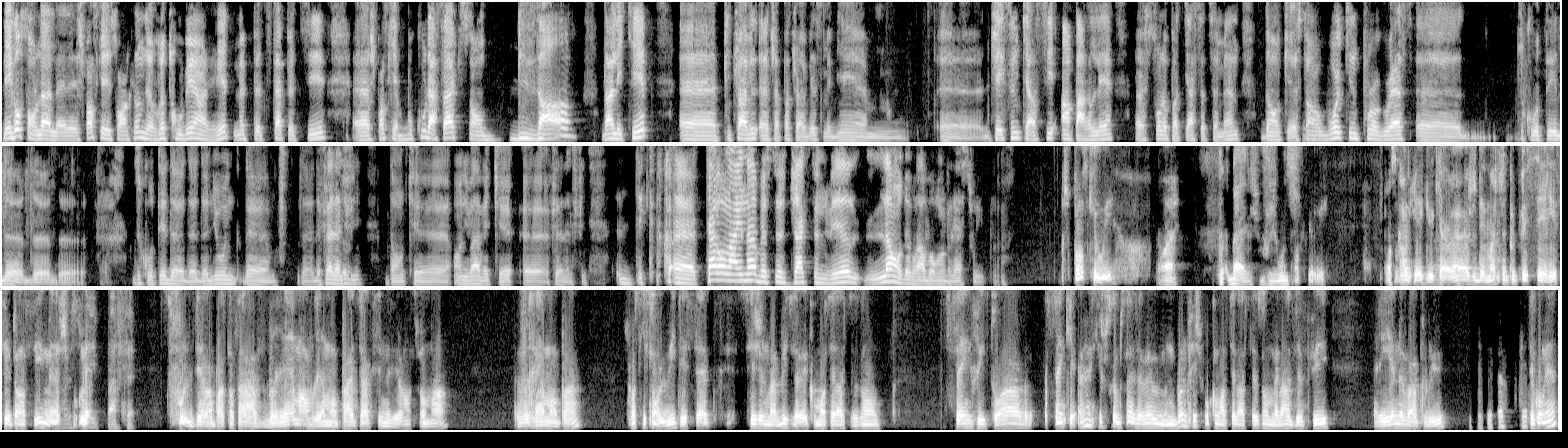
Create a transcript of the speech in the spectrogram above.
les gars sont là, Je pense qu'ils sont en train de retrouver un rythme petit à petit. Euh, je pense qu'il y a beaucoup d'affaires qui sont bizarres dans l'équipe. Euh, puis Travis, euh, pas Travis, mais bien euh, euh, Jason Kelsey en parlait sur le podcast cette semaine. Donc, c'est un work in progress du côté de, de, de, du côté de, de, de New de, de, Philadelphie. Donc, on y va avec Philadelphie. Carolina versus Jacksonville, là, on devrait avoir un vrai sweep. Je pense que oui. Ouais. Ben, oui. Je pense que oui pense que, Carolina joue des matchs un peu plus serrés ces temps-ci, mais je pourrais. Parfait. Il faut le dire en passant, ça va vraiment, vraiment pas à Jacksonville en ce moment. Vraiment pas. Je pense qu'ils sont 8 et 7. Si je ne m'abuse, ils avaient commencé la saison 5 victoires, 5 et 1, quelque chose comme ça. Ils avaient une bonne fiche pour commencer la saison, mais là, depuis, rien ne va plus. C'est combien?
